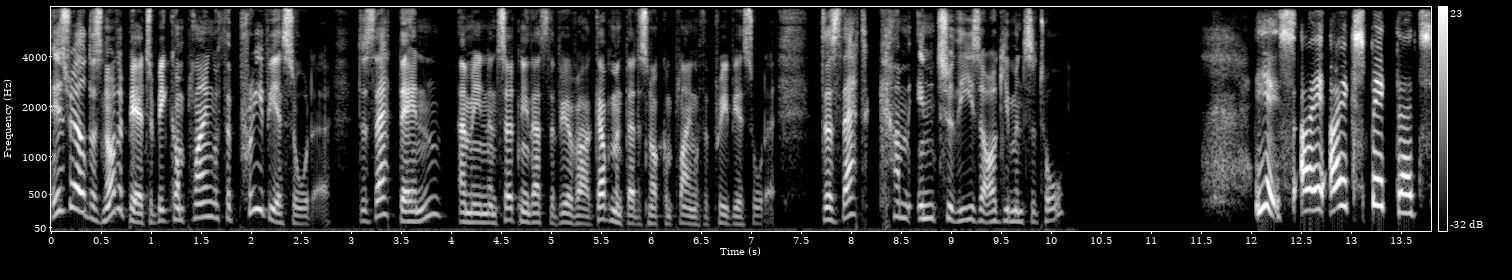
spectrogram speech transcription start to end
Israel does not appear to be complying with the previous order. Does that then, I mean, and certainly that's the view of our government that it's not complying with the previous order, does that come into these arguments at all? Yes, I, I expect that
